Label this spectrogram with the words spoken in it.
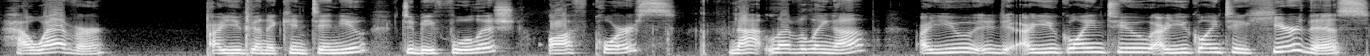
However, are you going to continue to be foolish, off course, not leveling up? Are you are you going to are you going to hear this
